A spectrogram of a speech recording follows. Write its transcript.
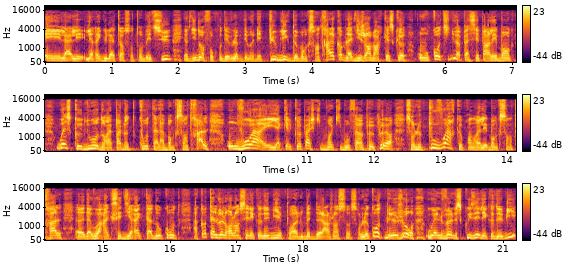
et là, les, les régulateurs sont tombés dessus. Ils ont dit non, il faut qu'on développe des monnaies publiques de banque centrale. Comme l'a dit Jean-Marc, est-ce qu'on continue à passer par les banques ou est-ce que nous, on n'aurait pas notre compte à la banque centrale? On voit, et il y a quelques pages qui, moi, qui m'ont fait un peu peur sur le pouvoir que prendraient les banques centrales euh, d'avoir accès direct à nos comptes. Ah, quand elles veulent relancer l'économie, elles pourraient nous mettre de l'argent sur, sur, le compte, mais le jour où elles veulent squeezer l'économie,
